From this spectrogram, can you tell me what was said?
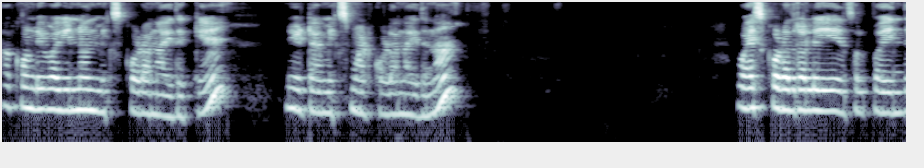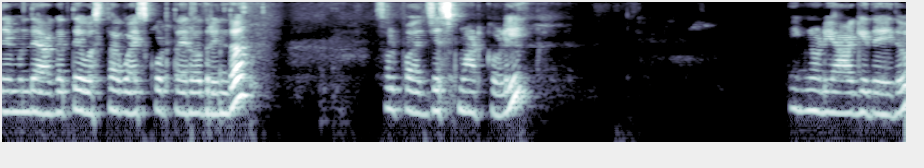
ಹಾಕ್ಕೊಂಡು ಇವಾಗ ಇನ್ನೊಂದು ಮಿಕ್ಸ್ ಕೊಡೋಣ ಇದಕ್ಕೆ. ನೀಟಾಗಿ ಮಿಕ್ಸ್ ಮಾಡ್ಕೊಳ್ಳೋಣ ಇದನ್ನು. ವಾಯ್ಸ್ ಕೊಡೋದ್ರಲ್ಲಿ ಸ್ವಲ್ಪ ಹಿಂದೆ ಮುಂದೆ ಆಗುತ್ತೆ, ಹೊಸ್ದಾಗಿ ವಾಯ್ಸ್ ಕೊಡ್ತಾ ಇರೋದ್ರಿಂದ ಸ್ವಲ್ಪ ಅಡ್ಜಸ್ಟ್ ಮಾಡ್ಕೊಳ್ಳಿ. ಈಗ ನೋಡಿ ಆಗಿದೆ ಇದು.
